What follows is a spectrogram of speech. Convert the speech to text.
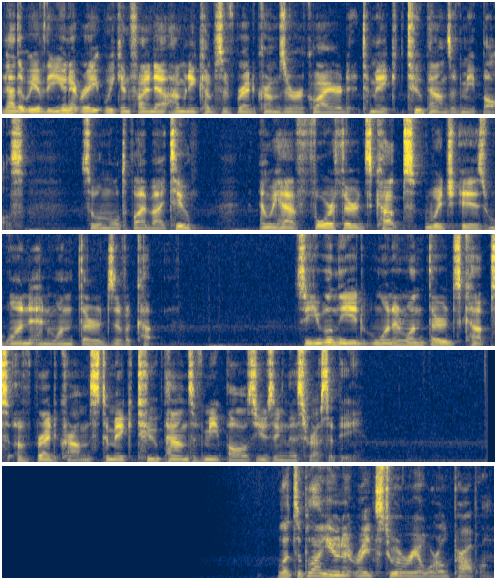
Now that we have the unit rate, we can find out how many cups of breadcrumbs are required to make two pounds of meatballs. So we'll multiply by two, and we have four thirds cups, which is one and one thirds of a cup. So you will need 1 and 1 thirds cups of breadcrumbs to make 2 pounds of meatballs using this recipe. Let's apply unit rates to a real-world problem.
